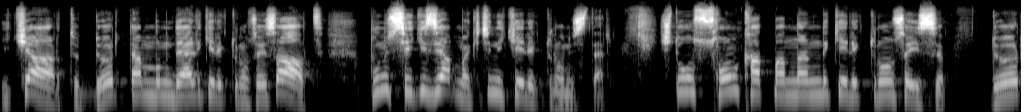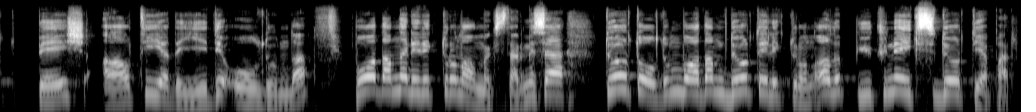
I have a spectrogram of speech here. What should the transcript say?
2 artı 4'ten bunun değerlik elektron sayısı 6. Bunu 8 yapmak için 2 elektron ister. İşte o son katmanlarındaki elektron sayısı 4, 5, 6 ya da 7 olduğunda bu adamlar elektron almak ister. Mesela 4 oldu mu bu adam 4 elektron alıp yükünü eksi 4 yapar.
